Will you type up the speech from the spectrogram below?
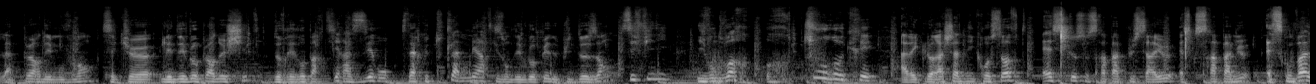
la peur des mouvements. C'est que les développeurs de cheat devraient repartir à zéro. C'est-à-dire que toute la merde qu'ils ont développée depuis deux ans, c'est fini. Ils vont devoir tout recréer. Avec le rachat de Microsoft, est-ce que ce sera pas plus sérieux? Est-ce que ce sera pas mieux? Est-ce qu'on va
